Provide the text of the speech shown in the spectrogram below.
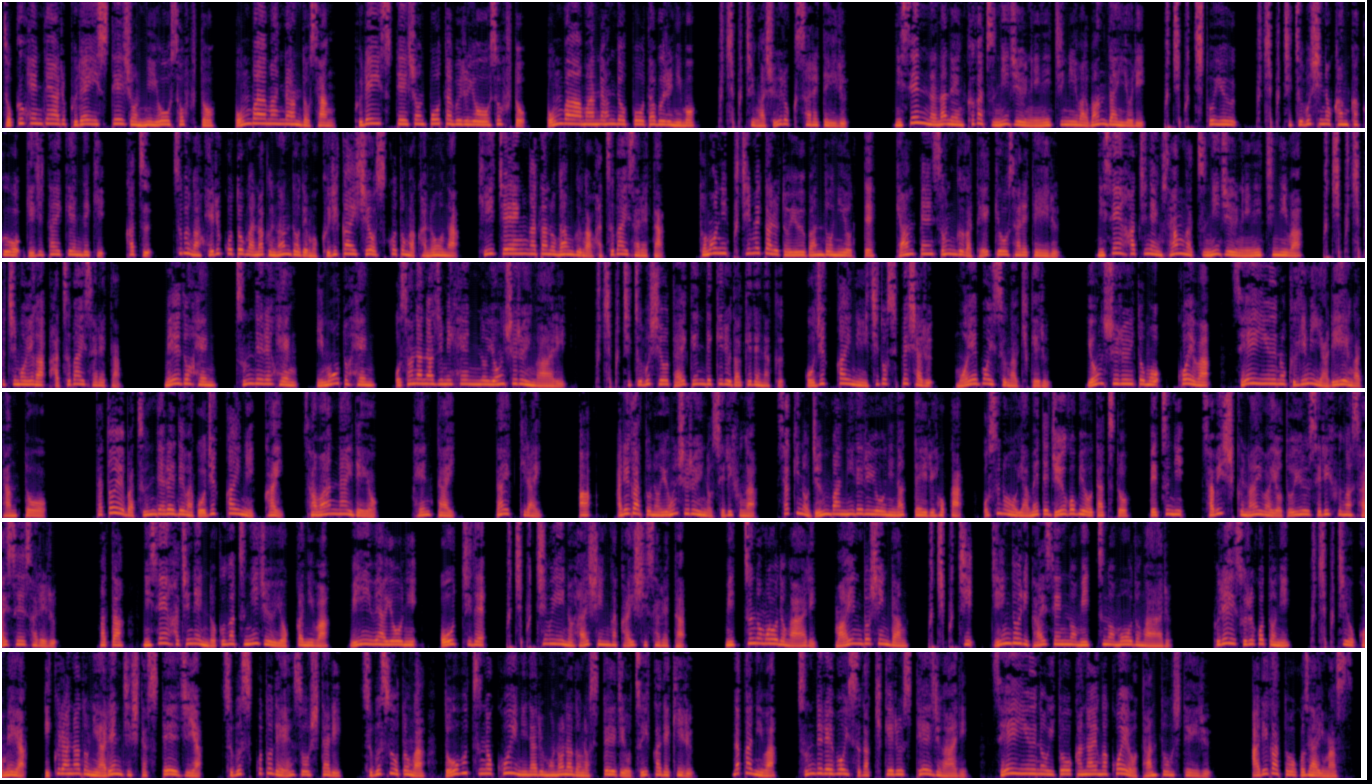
続編であるプレイステーション2用ソフト、ボンバーマンランド3、プレイステーションポータブル用ソフト、ボンバーマンランドポータブルにも、プチプチが収録されている。2007年9月22日にはバンダイより、プチプチというプチプチ潰しの感覚を疑似体験でき、かつ、粒が減ることがなく何度でも繰り返し押すことが可能な、キーチェーン型の玩具が発売された。共にプチメタルというバンドによってキャンペーンソングが提供されている。2008年3月22日にはプチプチプチ萌えが発売された。メイド編、ツンデレ編、妹編、幼馴染編の4種類があり、プチプチ潰しを体験できるだけでなく、50回に一度スペシャル、萌えボイスが聞ける。4種類とも、声は、声優の釘宮理恵が担当。例えばツンデレでは50回に1回、触んないでよ。変態。大嫌い。あ、ありがとうの4種類のセリフが、先の順番に出るようになっているほか、押すのをやめて15秒経つと、別に、寂しくないわよというセリフが再生される。また、2008年6月24日には、WiiWare 用に、おうちで、プチプチ Wii の配信が開始された。3つのモードがあり、マインド診断、プチプチ、陣取り対戦の3つのモードがある。プレイするごとに、プチプチを米や、イクラなどにアレンジしたステージや、潰すことで演奏したり、潰す音が動物の声になるものなどのステージを追加できる。中には、ツンデレボイスが聴けるステージがあり、声優の伊藤かなえが声を担当している。ありがとうございます。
